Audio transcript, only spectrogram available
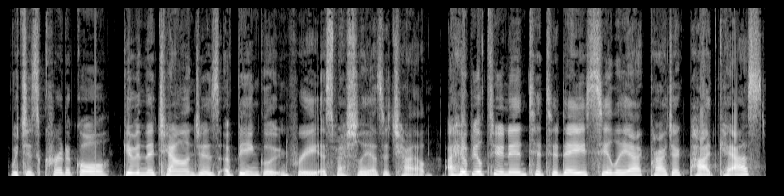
which is critical given the challenges of being gluten free, especially as a child. I hope you'll tune in to today's Celiac Project podcast.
